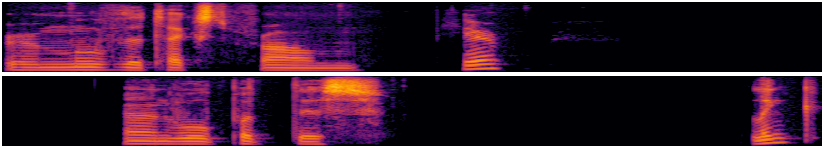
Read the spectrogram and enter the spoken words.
Remove the text from here and we'll put this link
